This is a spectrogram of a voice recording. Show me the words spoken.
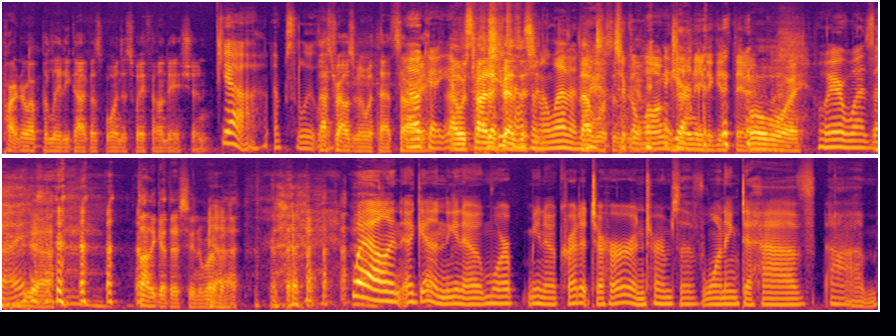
partner up with Lady Gaga's Born This Way Foundation. yeah absolutely That's where I was going with that. Sorry. Okay, I was trying to transition. 2011. That wasn't Took a yeah. long Yeah. journey to get there. Oh boy. where was i Yeah. Thought I'd get there sooner. My Yeah. bad. well and again you know more you know credit to her in terms of wanting to have um,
